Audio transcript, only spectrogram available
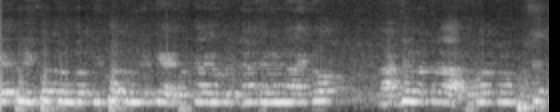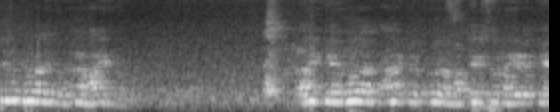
ಏಪ್ರಿಲ್ ಇಪ್ಪತ್ತೊಂಬತ್ತು, ಇಪ್ಪತ್ತೊಂದಕ್ಕೆ ಸರ್ಕಾರಿ ನೌಕರ ದಿನಾಚರಣೆ ಆಯಿತು. ರಾಜ್ಯ ಮಟ್ಟದ ಸರ್ವೋತ್ತಮ ಪ್ರಶಸ್ತಿನೂ ಕೂಡ ಪ್ರದಾನ ಮಾಡಿದ್ರು. ಅದಕ್ಕೆ ಮೂಲ ಕಾರಣಕ್ಕೆ ನಮ್ಮ ಅಧ್ಯಕ್ಷರನ್ನ ಹೇಳಕ್ಕೆ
